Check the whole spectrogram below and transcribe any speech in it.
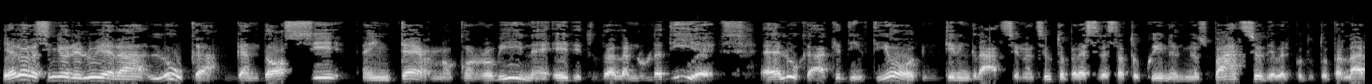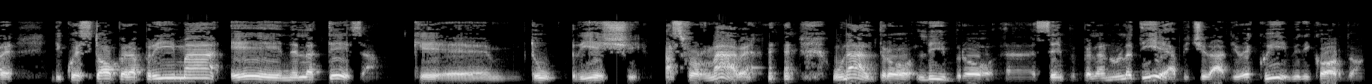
E allora signori, lui era Luca Gandossi, interno con rovine, edito dalla Nulladie. Eh, Luca, che dirti? Io ti ringrazio innanzitutto per essere stato qui nel mio spazio, di aver potuto parlare di quest'opera prima e nell'attesa che eh, tu riesci a sfornare un altro libro eh, sempre per la nullatia, ABC Radio è qui, vi ricordo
